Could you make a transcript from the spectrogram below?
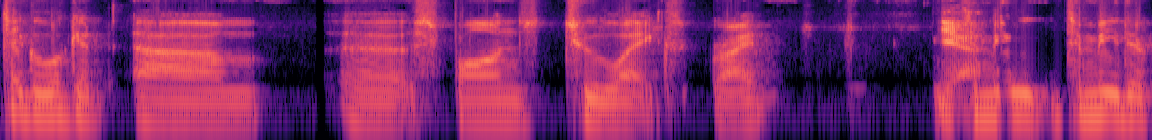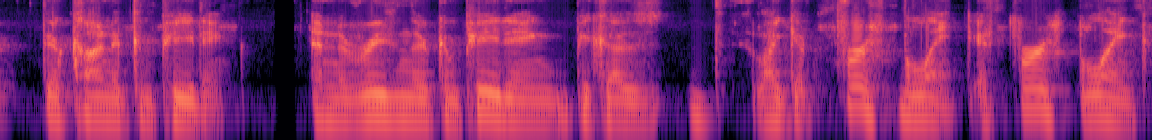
Take a look at um, uh, Spawn's two legs, right? yeah, To me, to me, they're they're kind of competing, and the reason they're competing because, like at first blink, at first blink,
